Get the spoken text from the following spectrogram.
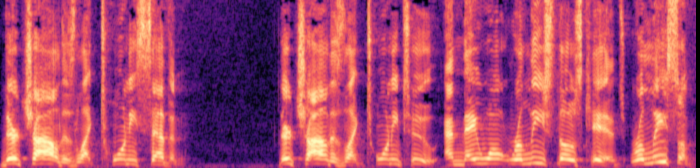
their child is like 27. Their child is like 22, and they won't release those kids. Release them.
